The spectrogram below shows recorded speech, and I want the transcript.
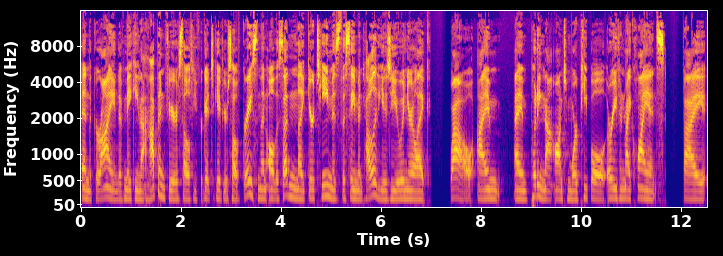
and the grind of making that happen for yourself, you forget to give yourself grace. And then all of a sudden, like your team is the same mentality as you. And you're like, wow, I'm, I'm putting that onto more people or even my clients by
